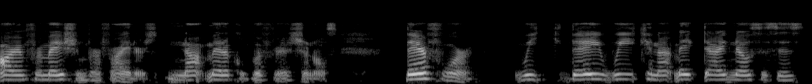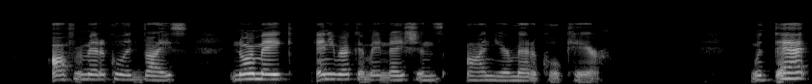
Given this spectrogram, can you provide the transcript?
are information providers, not medical professionals. Therefore, we, they, we cannot make diagnoses offer medical advice, nor make any recommendations on your medical care. With that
